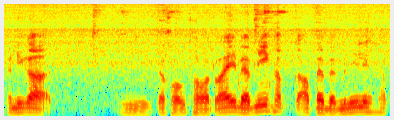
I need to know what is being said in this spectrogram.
อันนี้ก็เจ้าของถอดไว้แบบนี้ครับก็เอาไปแบบนี้เลยครับ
